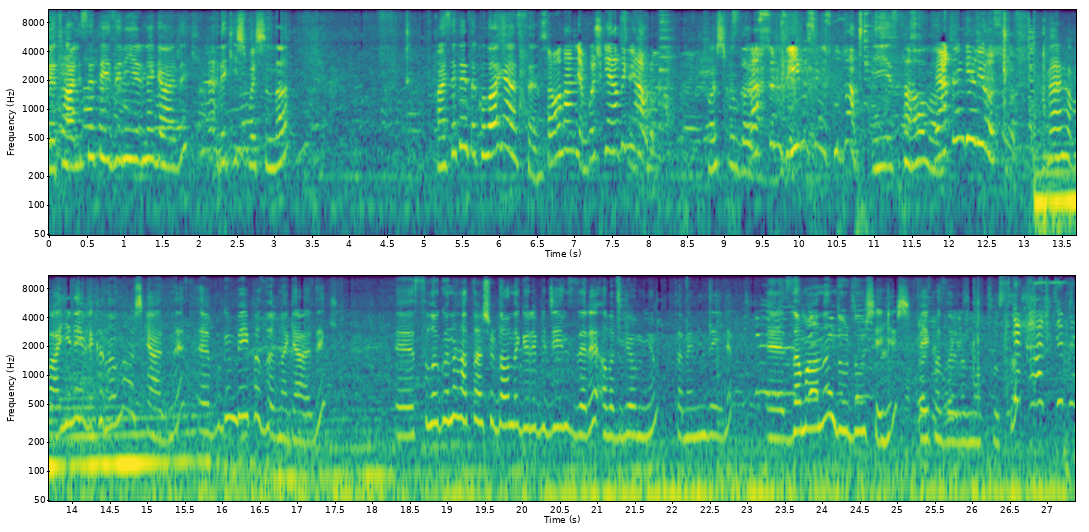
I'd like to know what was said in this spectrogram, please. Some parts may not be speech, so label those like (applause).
Evet, Halise teyzenin yerine geldik. Direkt iş başında. Halise teyze kolay gelsin. Sağ ol annem, hoş geldin yavrum. Hoş bulduk. Nasılsınız, iyi misiniz kuzum? İyi, sağ olun. Nereden geliyorsunuz? Merhaba, Yeni Evli kanalına hoş geldiniz. Ee, Bugün Beypazarı'na geldik. Ee, Sloganı hatta şuradan da görebileceğiniz üzere alabiliyor muyum? Tam emin değilim. Ee, Zamanın durduğu şehir, Beypazarı'nın mottosu.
